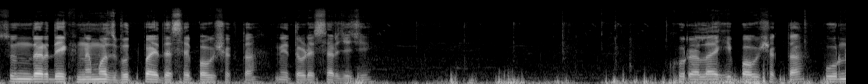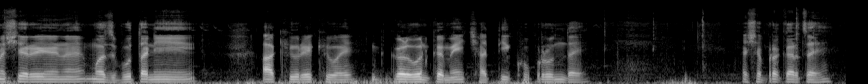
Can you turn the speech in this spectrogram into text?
सुंदर देखणं मजबूत पैदास आहे पाहू शकता मेथोडे सर्जाची. खुराला ही पाहू शकता पूर्ण शरीरानं मजबूत आणि आखीव रेखीव आहे. गळवण कमी आहे. छाती खूप रुंद आहे. अशा प्रकारचं आहे.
